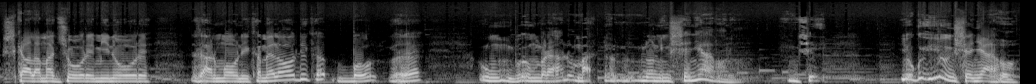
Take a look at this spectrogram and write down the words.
scala maggiore, minore, armonica, melodica, boh, eh, un, un, brano, ma non insegnavano. Io, io insegnavo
